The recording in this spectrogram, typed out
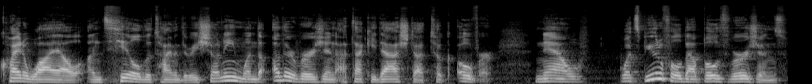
quite a while until the time of the Rishonim, when the other version, Atakidashta, took over. Now, what's beautiful about both versions,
